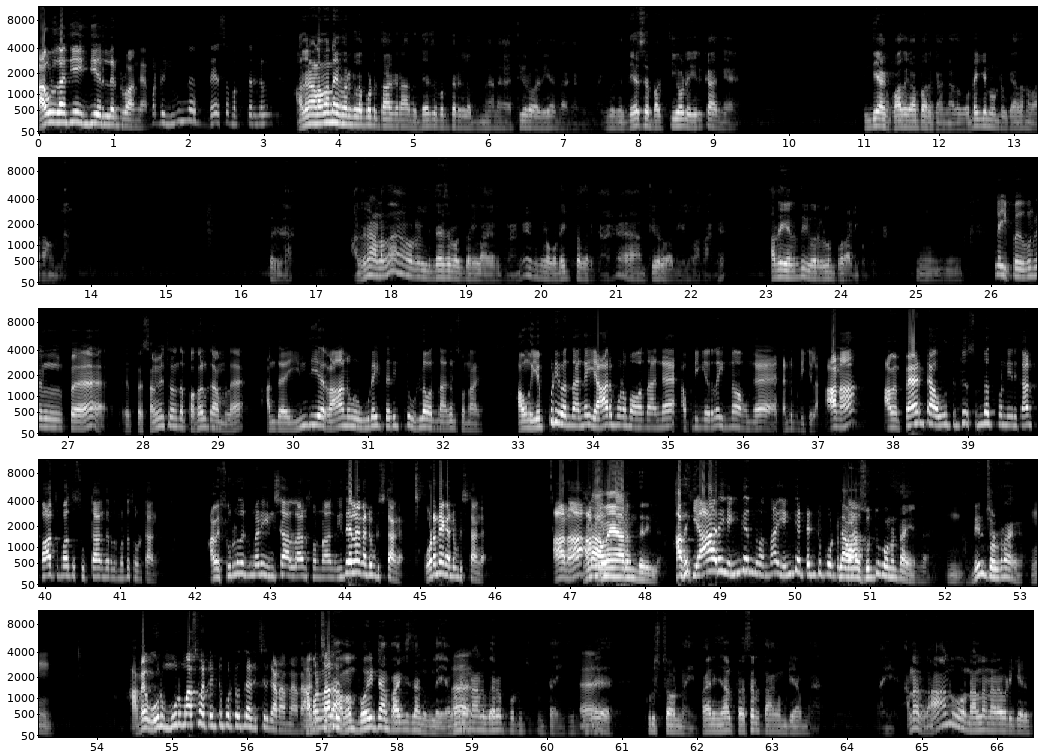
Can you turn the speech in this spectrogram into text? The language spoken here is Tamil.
ராகுல் காந்தியே இந்தியர் இல்லைன்றுவாங்க. பட் இவங்க தேசபக்தர்கள் அதனால தானே இவர்களை போட்டு தாக்குறான். அந்த தேசபக்தர்களை மேலே தீவிரவாதியாக தாக்குறது இவங்க தேசபக்தியோடு இருக்காங்க. இந்தியாவுக்கு பாதுகாப்பாக இருக்காங்க. அதை உடைக்கணுன்றக்காக தானே வரான்ல புரியுதா அதனால தான் அவர்கள் தேசபக்தர்களாக இருக்கிறாங்க. இவங்களை உடைப்பதற்காக தீவிரவாதிகள் வராங்க. அதை எடுத்து இவர்களும் போராடி கொண்டிருக்காங்க. இல்லை இப்போ இவர்கள் இப்போ இப்போ சமீபத்தில் வந்த பகல்காமில் அந்த இந்திய ராணுவ உடை தரித்துட்டு உள்ளே வந்தாங்கன்னு சொன்னாங்க. அவங்க எப்படி வந்தாங்க யார் மூலமாக வந்தாங்க அப்படிங்கிறத இன்னும் அவங்க கண்டுபிடிக்கல. ஆனால் அவன் பேண்ட்டை அவுத்துட்டு சுண்ணத் பண்ணியிருக்கான்னு பார்த்து பார்த்து சுட்டாங்கிறது மட்டும் சொல்லிட்டாங்க. அவன் சுடுறதுக்கு முன்னாடி இன்ஷா அல்லான்னு சொன்னாங்க. இதெல்லாம் கண்டுபிடிச்சிட்டாங்க. உடனே கண்டுபிடிச்சிட்டாங்க. ஆனா அவன் யாருன்னு தெரியல. அவன் யாரு எங்க இருந்து வந்தா எங்க டென்ட் போட்டு அவனை சுட்டு கொண்டுட்டாங்க அப்படின்னு சொல்கிறாங்க ம். அவன் ஒரு மூணு மாசமா டென்ட் போட்டு வந்து அடிச்சிருக்கான் அவன் நாள் அவன் போயிட்டான் பாகிஸ்தானுக்குள்ள. எவ்வளோ நாலு பேரை போட்டு சுட்டு விட்டாங்க சுட்டுட்டு பிடிச்சிட்டோன்னாங்க பதினஞ்சு நாள் ப்ரெஷர் தாங்க முடியாம. ஆனால் ராணுவம் நல்ல நடவடிக்கை எடுத்து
